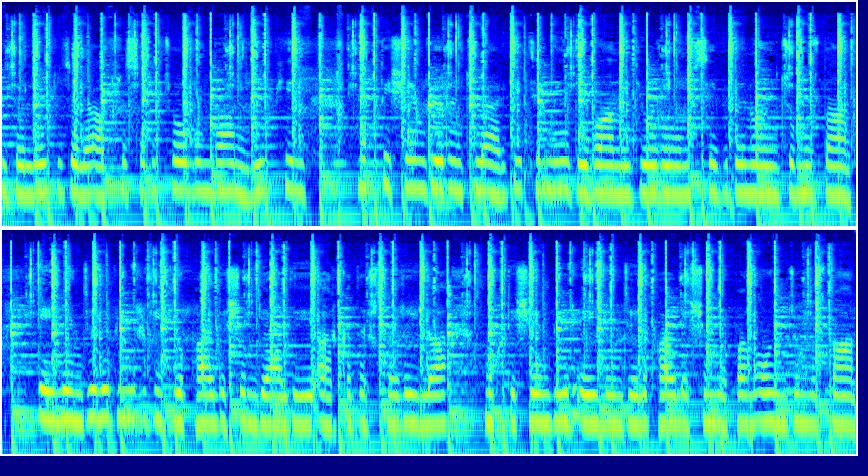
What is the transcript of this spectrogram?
Güzeller Güzeli Afra Saraçoğlu'ndan yepyeni muhteşem görüntüler getirmeye devam ediyorum. Sevilen oyuncumuzdan eğlenceli bir video paylaşım geldi. Arkadaşlarıyla muhteşem bir eğlenceli paylaşım yapan oyuncumuzdan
